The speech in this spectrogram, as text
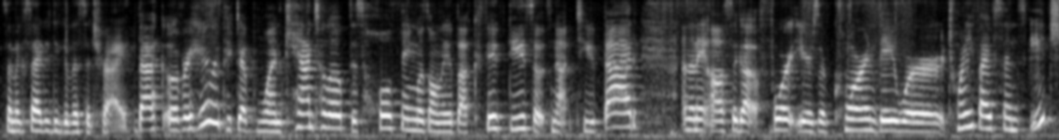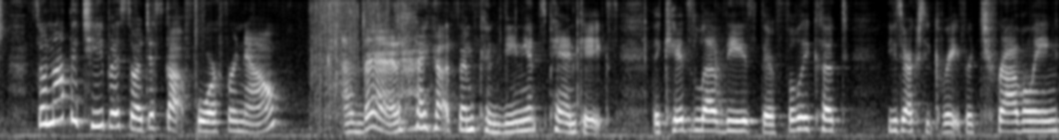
So I'm excited to give this a try. Back over here, we picked up one cantaloupe. This whole thing was only a buck 50, so it's not too bad. And then I also got four ears of corn. They were 25 cents each, so not the cheapest, so I just got four for now. And then I got some convenience pancakes. The kids love these. They're fully cooked. These are actually great for traveling.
